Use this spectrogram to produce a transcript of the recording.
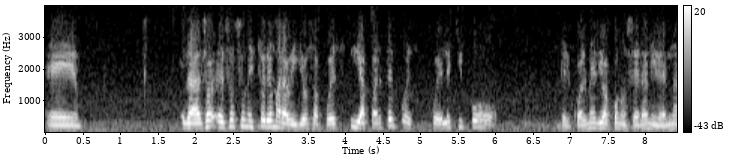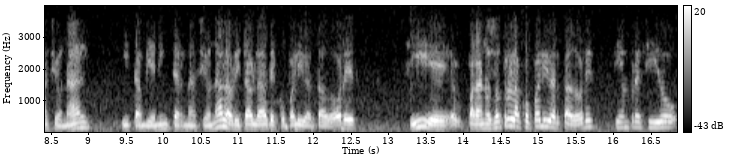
eh, o sea, eso, eso es una historia maravillosa, pues, y aparte, pues, fue el equipo del cual me dio a conocer a nivel nacional y también internacional. Ahorita hablabas de Copa Libertadores. Sí, eh, para nosotros la Copa Libertadores siempre ha sido,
